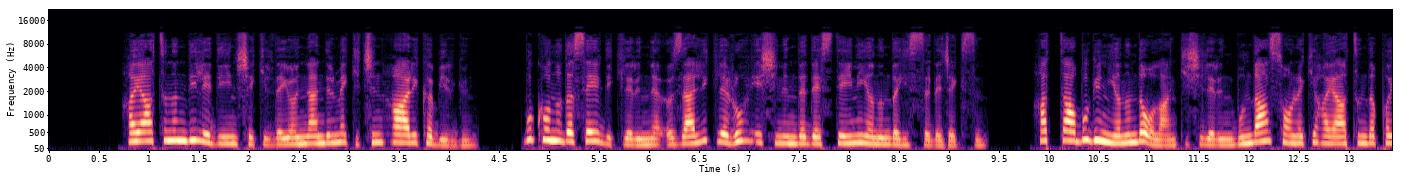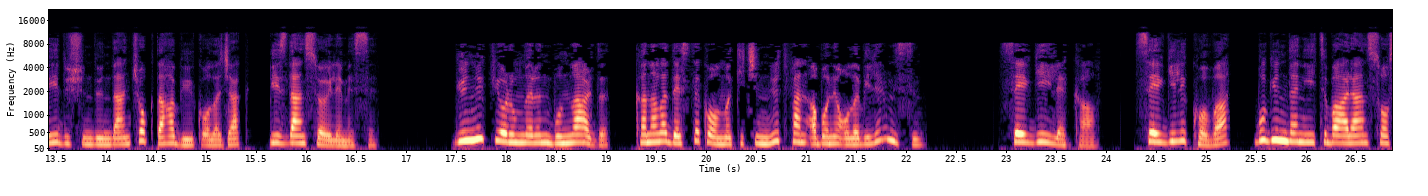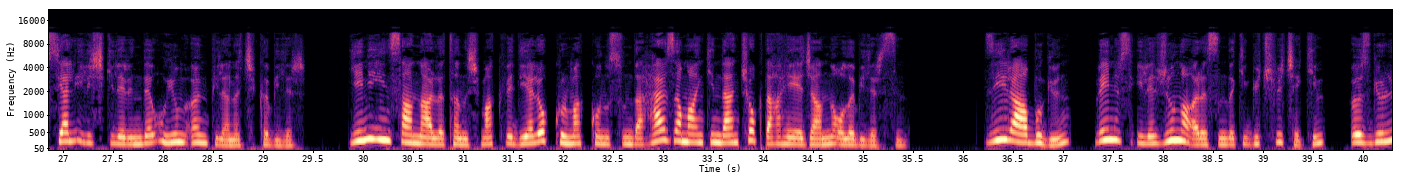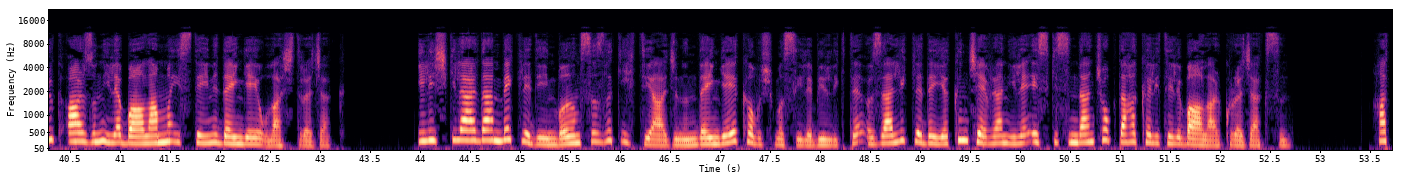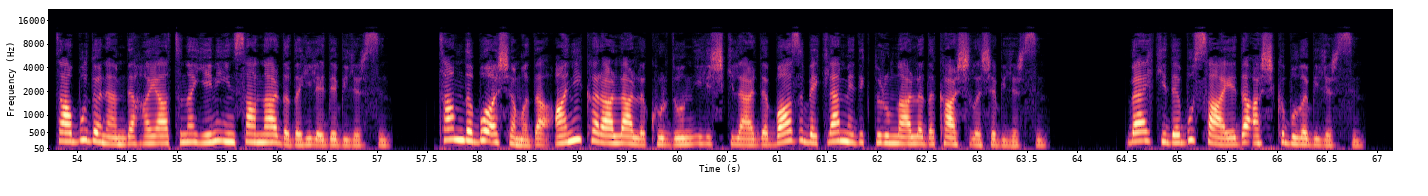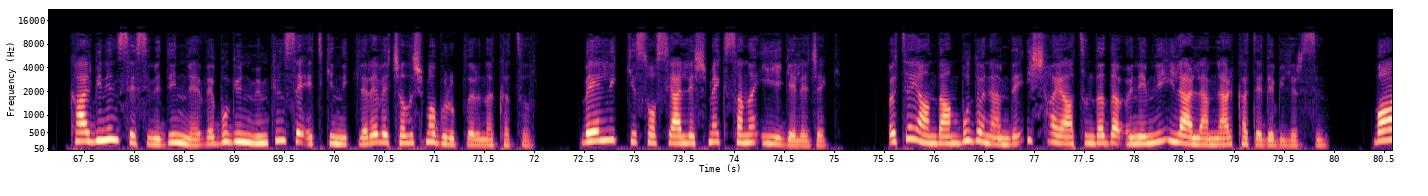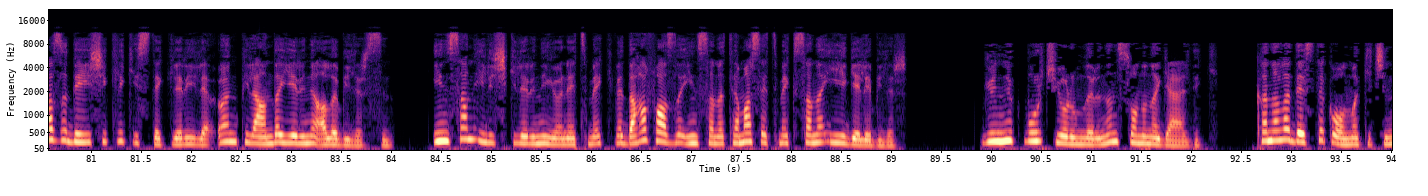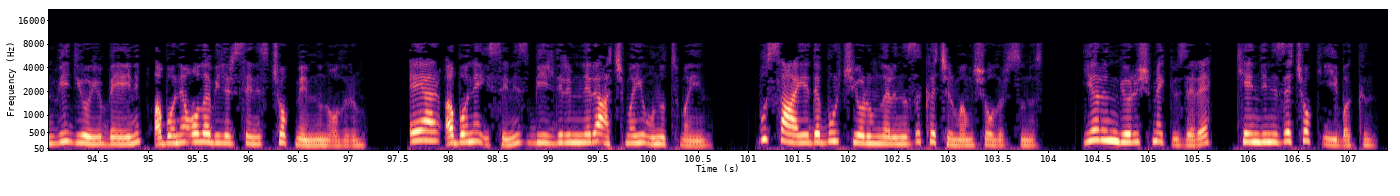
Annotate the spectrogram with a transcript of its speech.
Hayatının dilediğin şekilde yönlendirmek için harika bir gün. Bu konuda sevdiklerinle özellikle ruh eşinin de desteğini yanında hissedeceksin. Hatta bugün yanında olan kişilerin bundan sonraki hayatında payı düşündüğünden çok daha büyük olacak, bizden söylemesi. Günlük yorumların bunlardı. Kanala destek olmak için lütfen abone olabilir misin? Sevgiyle kal. Sevgili Kova, bugünden itibaren sosyal ilişkilerinde uyum ön plana çıkabilir. Yeni insanlarla tanışmak ve diyalog kurmak konusunda her zamankinden çok daha heyecanlı olabilirsin. Zira bugün, Venüs ile Juno arasındaki güçlü çekim, özgürlük arzun ile bağlanma isteğini dengeye ulaştıracak. İlişkilerden beklediğin bağımsızlık ihtiyacının dengeye kavuşmasıyla birlikte özellikle de yakın çevren ile eskisinden çok daha kaliteli bağlar kuracaksın. Hatta bu dönemde hayatına yeni insanlar da dahil edebilirsin. Tam da bu aşamada ani kararlarla kurduğun ilişkilerde bazı beklenmedik durumlarla da karşılaşabilirsin. Belki de bu sayede aşkı bulabilirsin. Kalbinin sesini dinle ve bugün mümkünse etkinliklere ve çalışma gruplarına katıl. Belli ki sosyalleşmek sana iyi gelecek. Öte yandan bu dönemde iş hayatında da önemli ilerlemler kat edebilirsin. Bazı değişiklik istekleriyle ön planda yerini alabilirsin. İnsan ilişkilerini yönetmek ve daha fazla insana temas etmek sana iyi gelebilir. Günlük burç yorumlarının sonuna geldik. Kanala destek olmak için videoyu beğenip abone olabilirseniz çok memnun olurum. Eğer abone iseniz bildirimleri açmayı unutmayın. Bu sayede burç yorumlarınızı kaçırmamış olursunuz. Yarın görüşmek üzere, kendinize çok iyi bakın.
